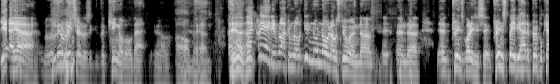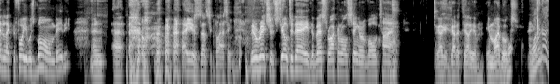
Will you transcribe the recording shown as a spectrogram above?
yeah, yeah. Little Richard was the king of all that, you know. Oh man, cool. yeah, I created rock and roll. Didn't know what I was doing. Uh, and uh, and Prince, what did he say? Prince, baby, I had a purple Cadillac before you was born, baby. And uh, he is such a classic. Little Richard, still today, the best rock and roll singer of all time. I got to tell you, in my books. Anyway. Why not?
